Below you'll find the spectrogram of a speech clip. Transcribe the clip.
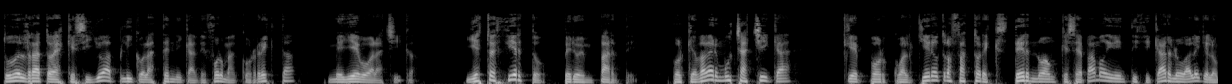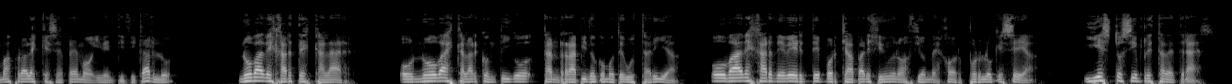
Todo el rato es que si yo aplico las técnicas de forma correcta, me llevo a la chica. Y esto es cierto, pero en parte. Porque va a haber muchas chicas que por cualquier otro factor externo, aunque sepamos identificarlo, ¿vale? Que lo más probable es que sepamos identificarlo, no va a dejarte escalar, o no va a escalar contigo tan rápido como te gustaría, o va a dejar de verte porque ha aparecido una opción mejor, por lo que sea. Y esto siempre está detrás.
